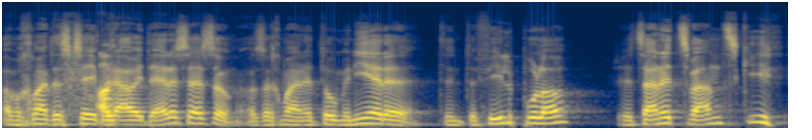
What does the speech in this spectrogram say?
Aber ich meine, das sieht man Also- auch in dieser Saison. Also ich meine, dominieren tun der Filppula, ist jetzt auch nicht 20,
